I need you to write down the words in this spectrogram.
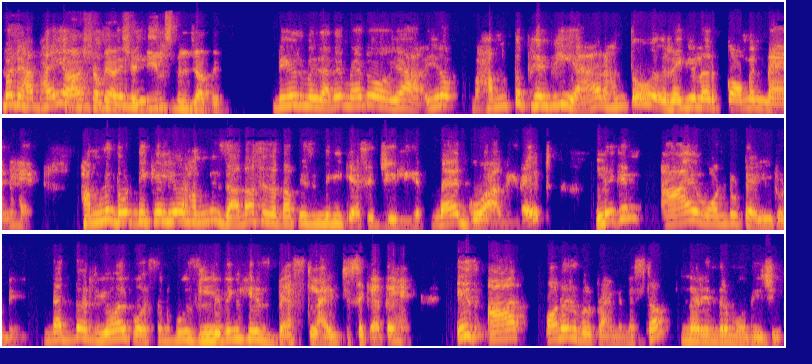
but भाई काश हमें अच्छे डील्स मिल जाते डील्स मिल जाते मैं तो या यू नो हम तो फिर भी यार हम तो रेगुलर कॉमन मैन है हमने दो टीके लिए और हमने ज़्यादा से ज़्यादा अपनी ज़िंदगी कैसे जी ली है मैं गोवा आ गई राइट लेकिन I want to tell you today that the real person who's living his best life, जिसे कहते हैं, is our honorable prime minister, Narendra Modi ji.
